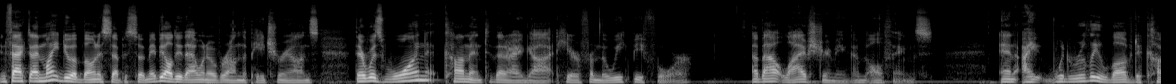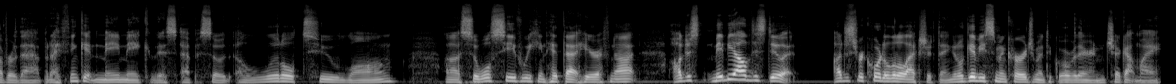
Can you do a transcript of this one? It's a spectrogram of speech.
In fact, I might do a bonus episode. Maybe I'll do that one over on the Patreons. There was one comment that I got here from the week before about live streaming of all things. And I would really love to cover that, but I think it may make this episode a little too long. Uh, so we'll see if we can hit that here. If not, I'll just maybe I'll just do it. I'll just record a little extra thing. It'll give you some encouragement to go over there and check out my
